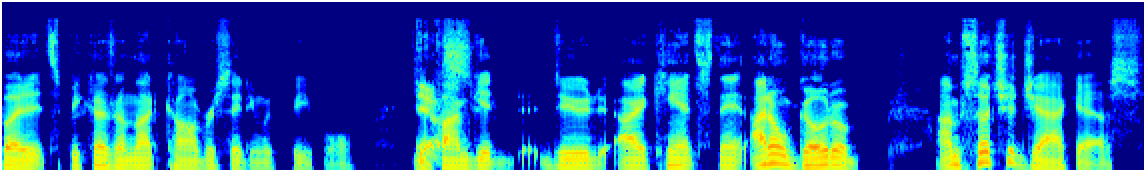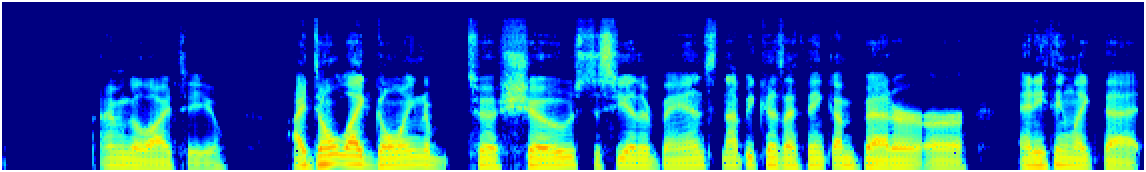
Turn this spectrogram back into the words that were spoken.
but it's because I'm not conversating with people. Yes. If I'm get dude, I can't stand. I don't go to. I'm such a jackass. I'm gonna lie to you. I don't like going to, to shows to see other bands, not because I think I'm better or anything like that.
